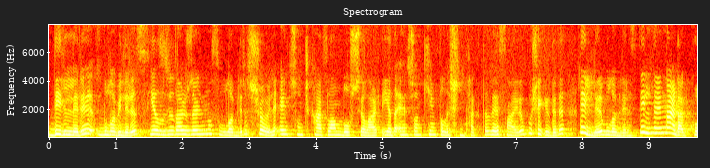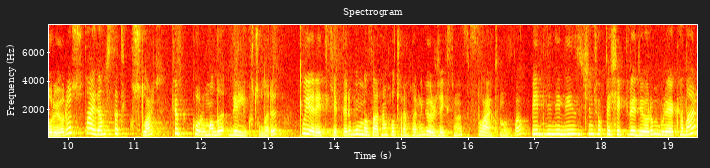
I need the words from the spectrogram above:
delilleri bulabiliriz. Yazıcılar üzerinde nasıl bulabiliriz? Şöyle en son çıkartılan dosyalar ya da en son kim flash'ını taktı vesaire bu şekilde de delilleri bulabiliriz. Delilleri nereden koruyoruz? Saydam statik kutular, köpük korumalı delil kutuları, Uyarı etiketleri. Bununla zaten fotoğraflarını göreceksiniz slaytımızda. Beni dinlediğiniz için çok teşekkür ediyorum buraya kadar.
